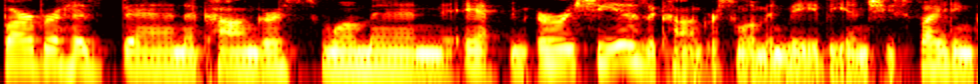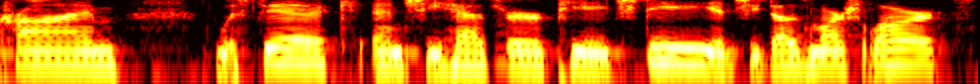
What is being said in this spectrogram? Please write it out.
Barbara has been a congresswoman, eh, or she is a congresswoman maybe, and she's fighting crime with Dick, and she has her PhD, and she does martial arts.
